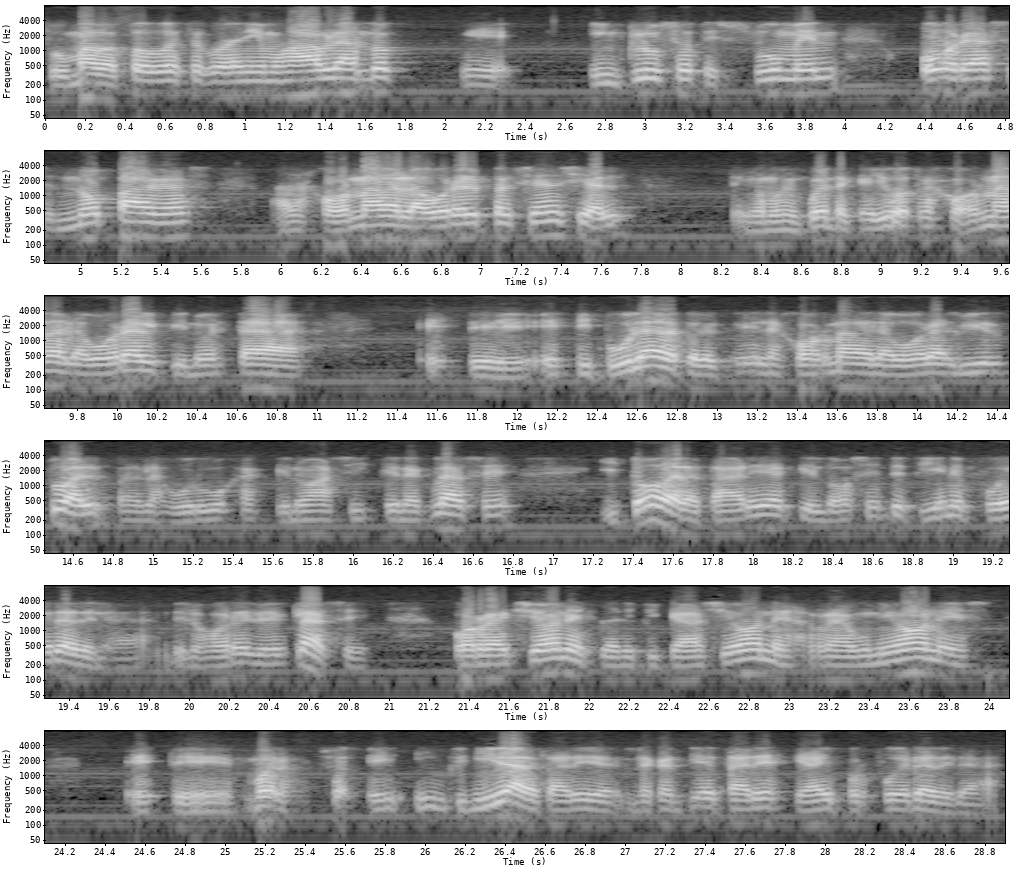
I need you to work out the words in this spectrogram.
sumado a todo esto que veníamos hablando, que incluso te sumen horas no pagas a la jornada laboral presencial, tengamos en cuenta que hay otra jornada laboral que no está este, estipulada, pero que es la jornada laboral virtual para las burbujas que no asisten a clase, y toda la tarea que el docente tiene fuera de, la, de los horarios de clase, correcciones, planificaciones, reuniones, este, bueno, infinidad de tareas, la cantidad de tareas que hay por fuera de, la,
